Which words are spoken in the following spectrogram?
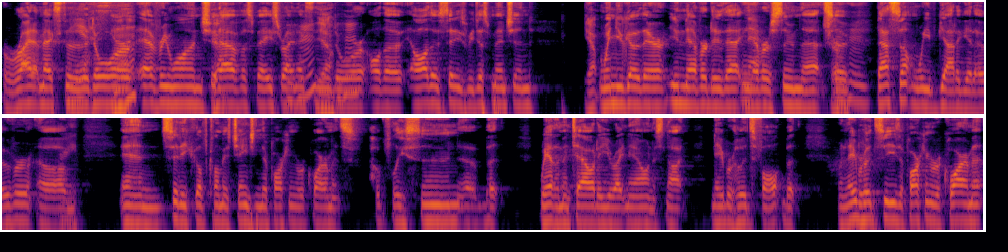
Right up next to Yes. the door. Mhm. Everyone should Yeah. have a space right next to Mhm. Yeah. the door. Although all those cities we just mentioned, Yep. when you go there, you never do that. You No. never assume that. Sure. So Mhm. that's something we've got to get over. Um, Right. And City of Columbia is changing their parking requirements hopefully soon. Uh, but we have the mentality right now, and it's not neighborhood's fault. But when a neighborhood sees a parking requirement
